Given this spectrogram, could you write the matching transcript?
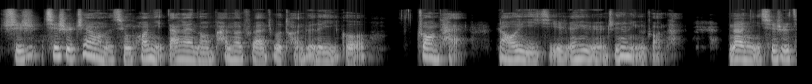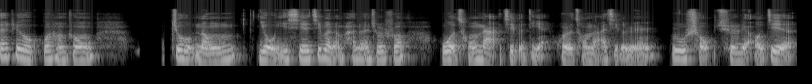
其实，其实这样的情况你大概能判断出来这个团队的一个状态。然后以及人与人之间的一个状态，那你其实在这个过程中就能有一些基本的判断，就是说我从哪几个点或者从哪几个人入手去了解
